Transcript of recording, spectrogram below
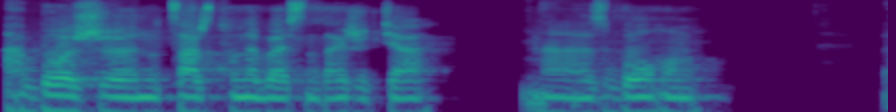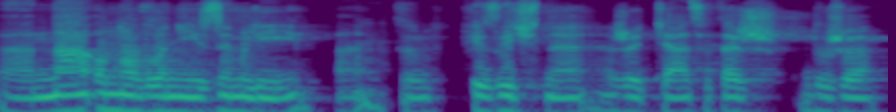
або ж ну, Царство Небесне, так, життя е, з Богом. Е, на оновленій землі, так, фізичне життя це теж дуже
